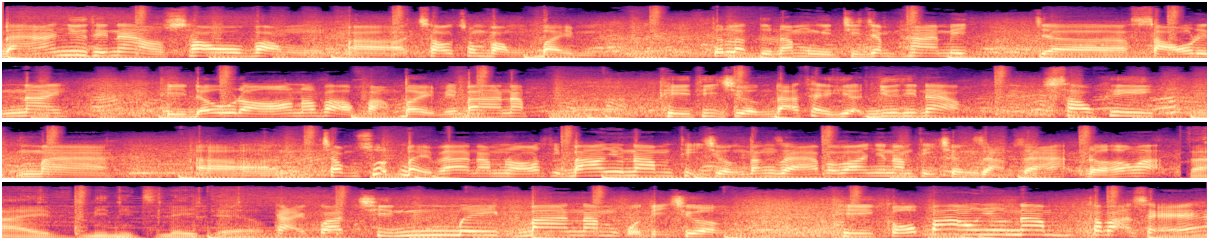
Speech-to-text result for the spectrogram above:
đã như thế nào sau vòng à, sau trong vòng 7 tức là từ năm 1926 đến nay thì đâu đó nó vào khoảng 73 năm thì thị trường đã thể hiện như thế nào sau khi mà uh, trong suốt 73 năm đó thì bao nhiêu năm thị trường tăng giá và bao nhiêu năm thị trường giảm giá được không ạ? Five minutes later. Trải qua 93 năm của thị trường thì có bao nhiêu năm các bạn sẽ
